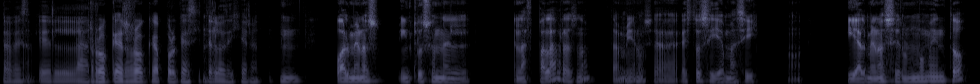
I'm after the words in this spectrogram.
Sabes ah, que la roca es roca porque así te lo dijeron. ujú, o al menos incluso en, el, en las palabras, ¿no? También, o sea, esto se llama así, ¿no? Y al menos en un momento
